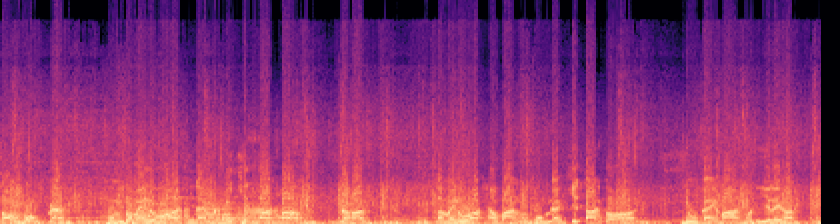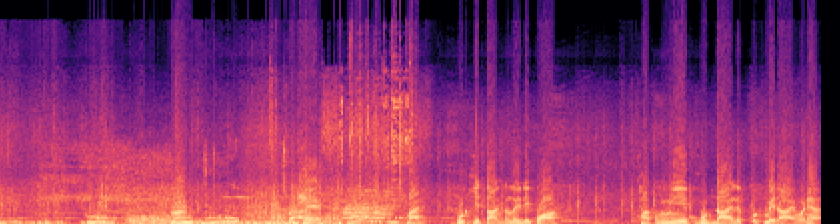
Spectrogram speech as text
6626นะ ผมก็ไม่รู้ว่าที่ไหนมันมีคิดตันบ้างนะครับ แต่ไม่รู้ว่าแถวบ้านของผมเนี่ยคิดตันก็อยู่ใกล้บ้านพอดีเลยครับนะโอเคไปขุดคิดตันกันเลยดีกว่า ถ้าตรงนี้ขุดได้หรือขุดไม่ได้วะเนี่ย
